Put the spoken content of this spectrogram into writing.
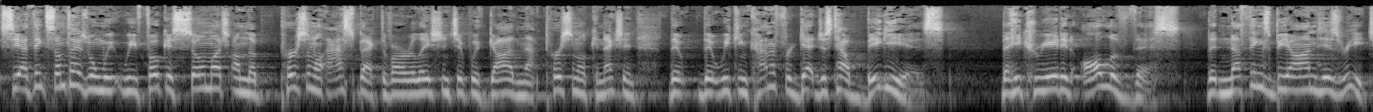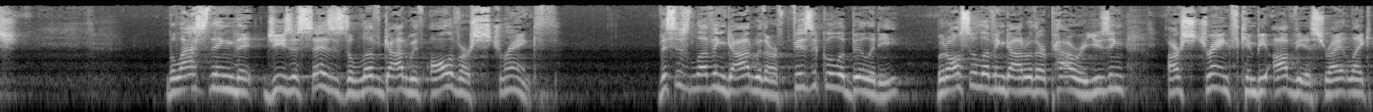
See, I think sometimes when we, we focus so much on the personal aspect of our relationship with God and that personal connection that, that we can kind of forget just how big He is, that He created all of this, that nothing's beyond His reach. The last thing that Jesus says is to love God with all of our strength. This is loving God with our physical ability, but also loving God with our power, using our strength can be obvious, right? Like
